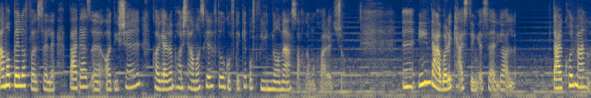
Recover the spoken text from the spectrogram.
اما بلافاصله بعد از audition کارگردان باهاش تماس گرفته و گفته که با فیلم نامه از ساختمون خارج شد این درباره casting سریال. در کل من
